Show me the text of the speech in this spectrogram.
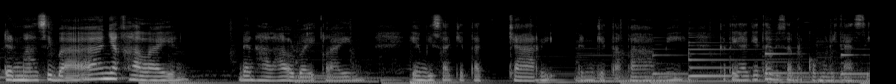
Dan masih banyak hal lain dan hal-hal baik lain yang bisa kita cari dan kita pahami ketika kita bisa berkomunikasi.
